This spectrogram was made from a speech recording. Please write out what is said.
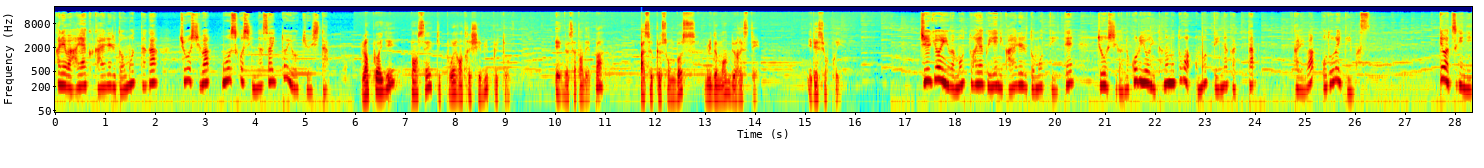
彼は早く帰れると思ったが上司はもう少しいなさいと要求した L'employé pensait qu'il pourrait rentrer chez lui plus tôt et ne s'attendait pas à ce que son boss lui demande de rester. Il est surpris. 従業員はもっと早く家に帰れると思っていて上司が残るように頼むとは思っていなかった彼は驚いていますでは次に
